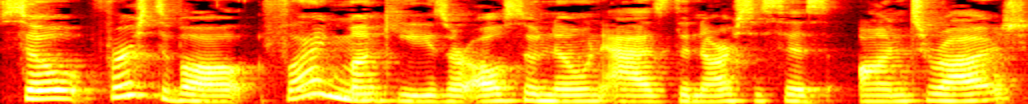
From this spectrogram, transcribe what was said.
So, first of all, flying monkeys are also known as the narcissist entourage.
